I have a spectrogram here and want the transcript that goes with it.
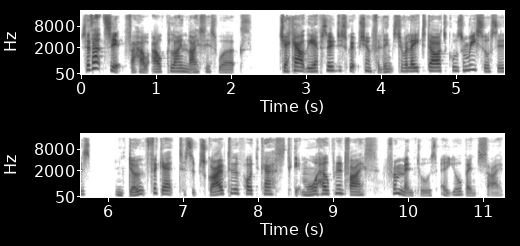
So that's it for how alkaline lysis works. Check out the episode description for links to related articles and resources, and don't forget to subscribe to the podcast to get more help and advice from mentors at your benchside.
